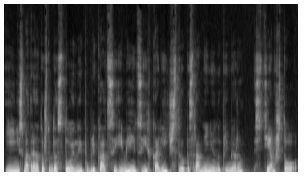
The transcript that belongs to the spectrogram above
и несмотря на то, что достойные публикации имеются, их количество по сравнению, например, с тем, что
